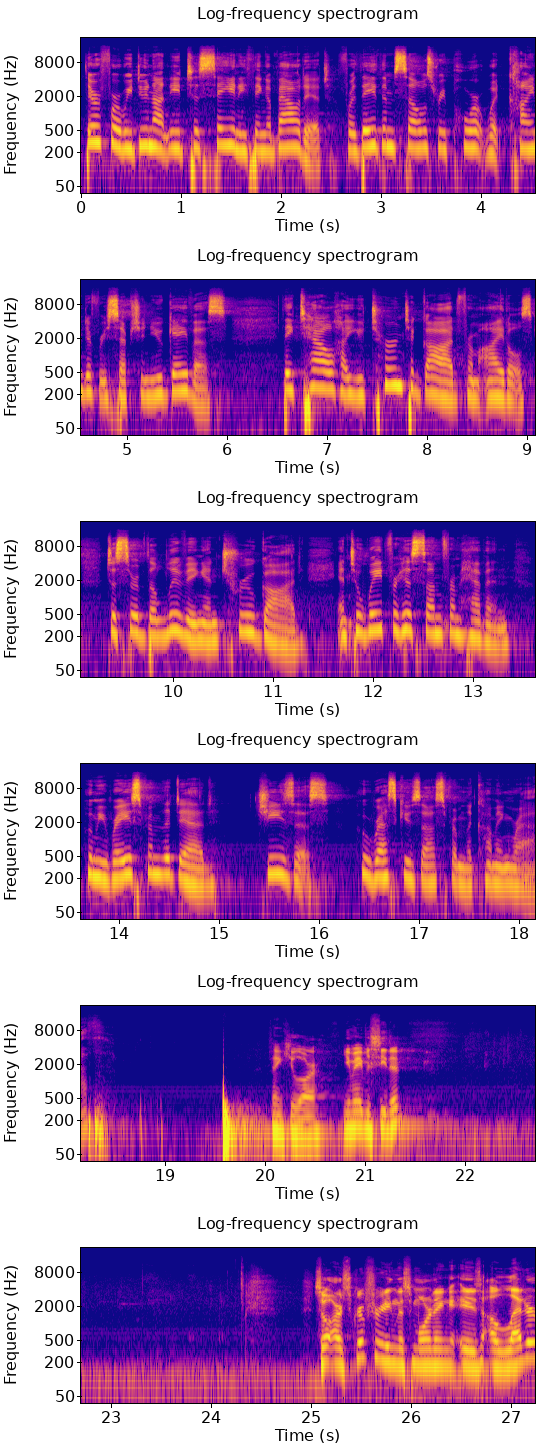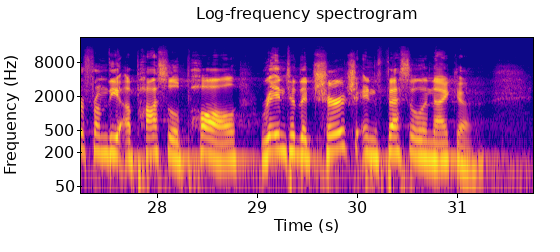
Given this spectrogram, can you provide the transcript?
Therefore, we do not need to say anything about it, for they themselves report what kind of reception you gave us. They tell how you turn to God from idols to serve the living and true God, and to wait for his Son from heaven, whom he raised from the dead, Jesus, who rescues us from the coming wrath. Thank you, Laura. You may be seated. So, our scripture reading this morning is a letter from the Apostle Paul written to the church in Thessalonica.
